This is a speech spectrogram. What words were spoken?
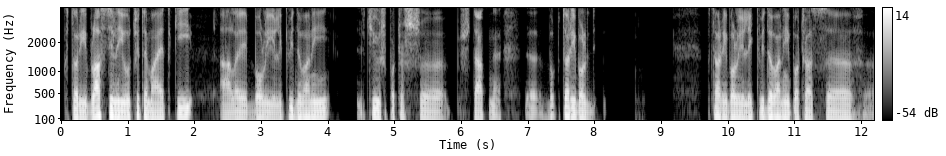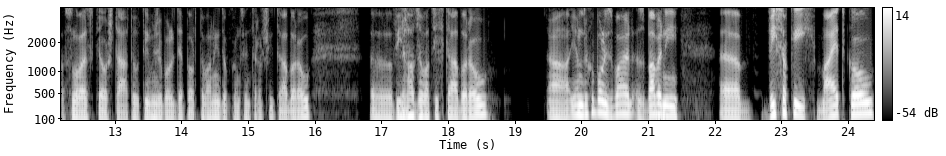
ktorí vlastnili určité majetky, ale boli likvidovaní či už počas e, štátne, ktorí boli ktorí boli likvidovaní počas slovenského štátu tým, že boli deportovaní do koncentračných táborov, vyhľadzovacích táborov. A jednoducho boli zbavení e, vysokých majetkov,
